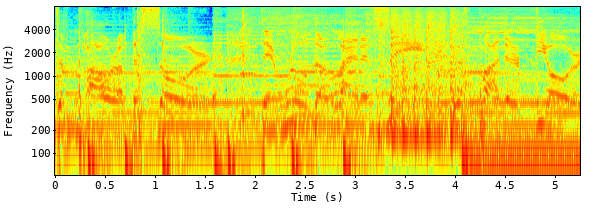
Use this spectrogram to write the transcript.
the power of the sword. They ruled the land and sea, it was by their fjord.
